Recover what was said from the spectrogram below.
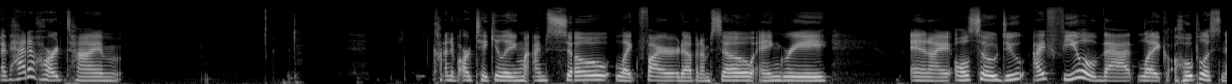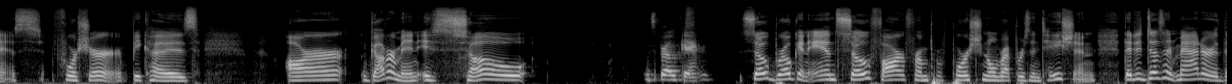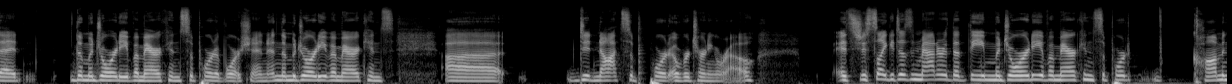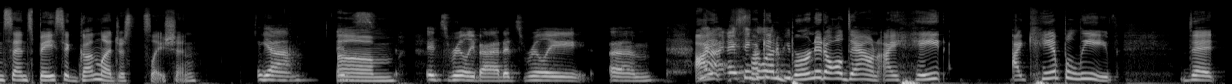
I've had a hard time kind of articulating my I'm so like fired up and I'm so angry and I also do I feel that like hopelessness for sure because our government is so it's broken. so broken and so far from proportional representation that it doesn't matter that the majority of Americans support abortion and the majority of Americans uh, did not support overturning Roe. It's just like it doesn't matter that the majority of Americans support common sense basic gun legislation. Yeah, it's, um, it's really bad. It's really um. I, Yeah, and I think a lot of people- burn it all down. I hate. I can't believe that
